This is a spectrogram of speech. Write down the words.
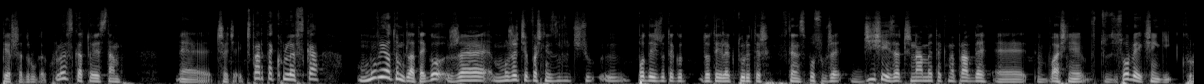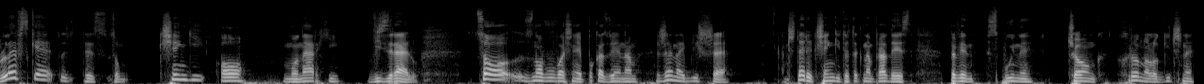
pierwsza, druga królewska, to jest tam e, trzecia i czwarta królewska. Mówię o tym dlatego, że możecie właśnie zwrócić, podejść do, tego, do tej lektury też w ten sposób, że dzisiaj zaczynamy tak naprawdę e, właśnie w cudzysłowie księgi królewskie, to, to są księgi o monarchii w Izraelu. Co znowu właśnie pokazuje nam, że najbliższe cztery księgi to tak naprawdę jest pewien spójny ciąg chronologiczny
